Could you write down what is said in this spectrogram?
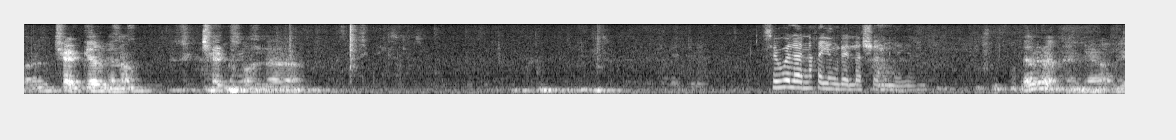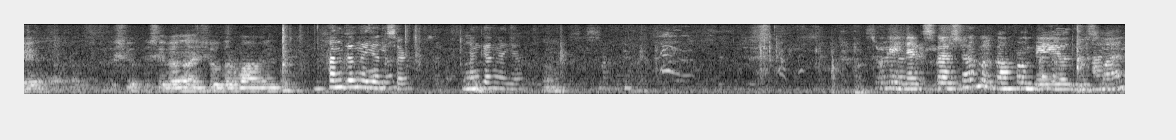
Parang checker, gano'n? Checks on... Uh, Sir, wala na kayong relasyon ngayon. Meron. Sila nga yung sugar mommy ko. Hanggang ngayon, sir? Hanggang ngayon? Hmm. Okay, next question will come from Bayo Guzman.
